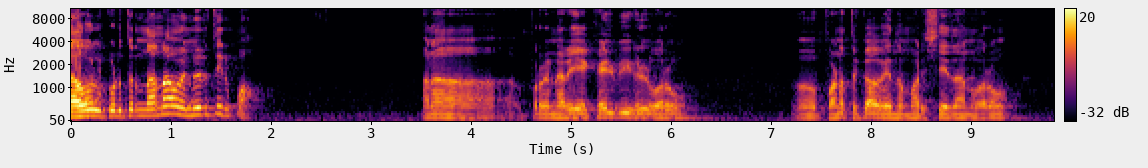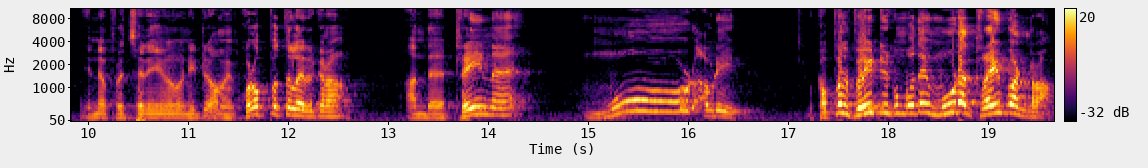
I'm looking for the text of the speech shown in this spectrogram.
தகவல் கொடுத்துருந்தான்னா அவன் நிறுத்தியிருப்பான். ஆனால் அப்புறம் நிறைய கேள்விகள் வரும். பணத்துக்காக இந்த மாதிரி செய்தான் வரும். என்ன பிரச்சனையோன்னுட்டு அவன் குழப்பத்தில் இருக்கிறான். அந்த ட்ரெயினை மூட அப்படி கப்பல் போயிட்டு இருக்கும்போதே மூட ட்ரை பண்ணுறான்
